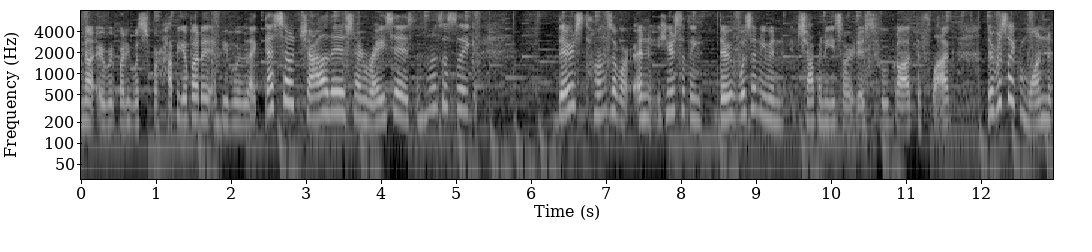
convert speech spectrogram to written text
not everybody was super happy about it, and people were like, that's so childish and racist. And I was just like, there's tons of art. And here's the thing there wasn't even Japanese artists who got the flag. There was like one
